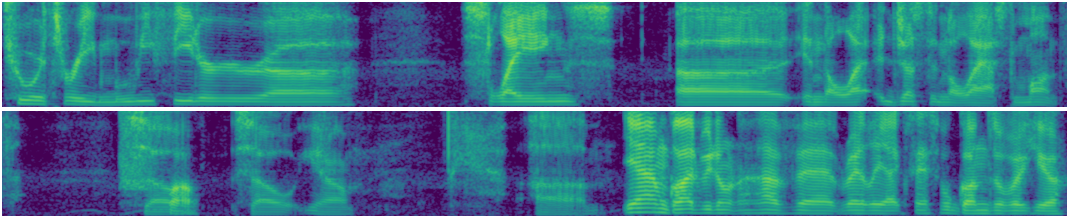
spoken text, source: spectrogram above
two or three movie theater uh, slayings uh, in the la- just in the last month. So Wow. so you know Yeah, I'm glad we don't have uh, readily accessible guns over here.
